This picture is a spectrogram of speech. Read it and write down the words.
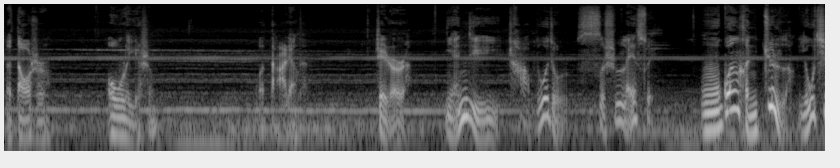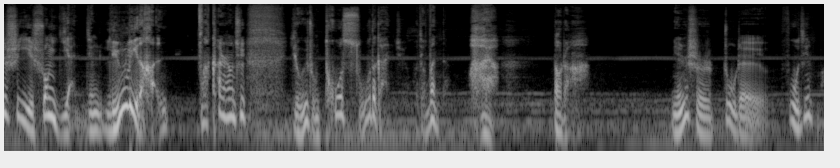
那道士哦了一声。我打量他，这人啊，年纪差不多就四十来岁。五官很俊朗，尤其是一双眼睛凌厉的很，啊，看上去有一种脱俗的感觉。我就问他：“哎呀，道长，您是住这附近吗？”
